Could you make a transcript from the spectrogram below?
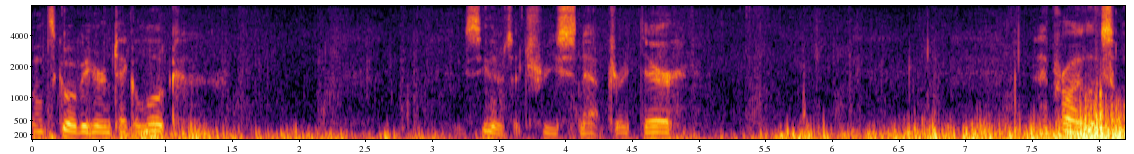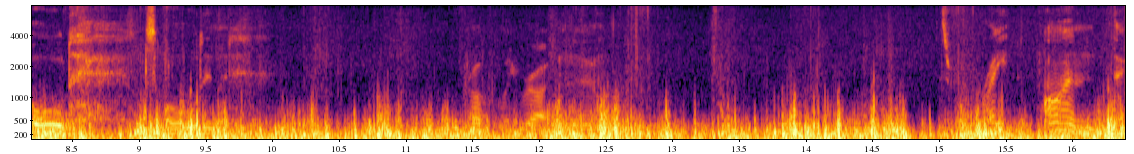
Let's go over here and take a look. You see there's a tree snapped right there probably looks old. Looks old and probably rotten though. It's right on the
